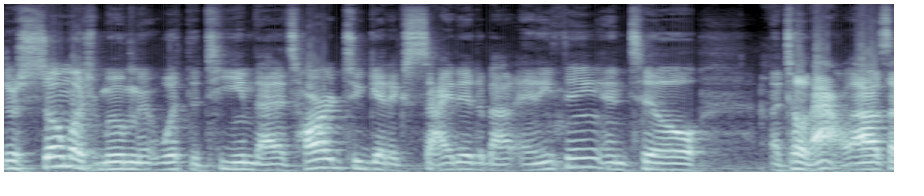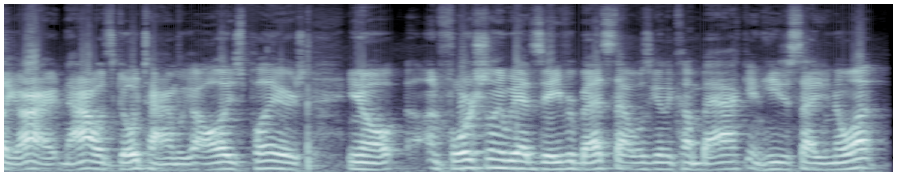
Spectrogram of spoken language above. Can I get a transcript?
there's so much movement with the team that it's hard to get excited about anything until until now. I was like, all right, now it's go time. We got all these players. You know, unfortunately, we had Xavier Betts that was going to come back, and he decided, you know what?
